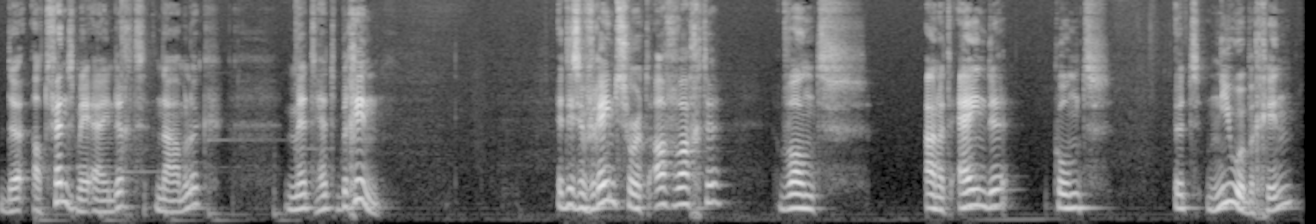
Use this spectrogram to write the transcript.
de Advent mee eindigt, namelijk met het begin. Het is een vreemd soort afwachten, want aan het einde komt het nieuwe begin,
